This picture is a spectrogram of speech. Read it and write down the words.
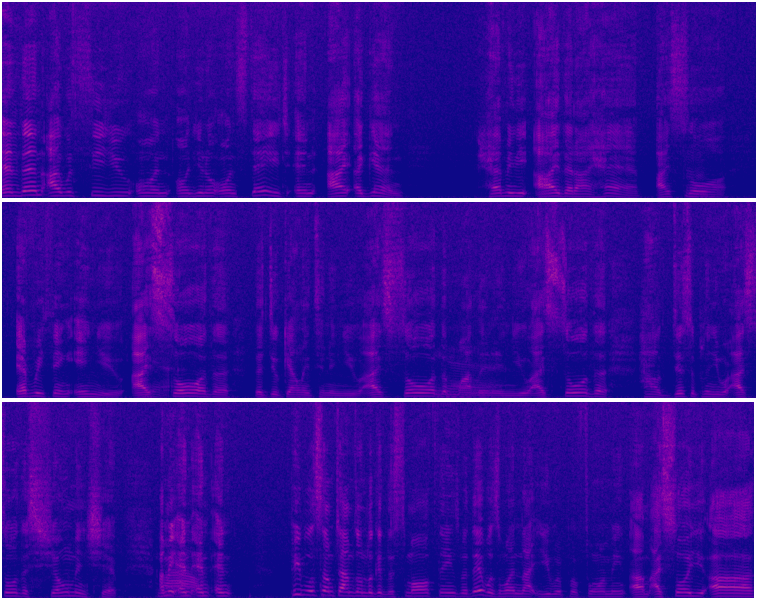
and then I would see you on, on, you know, on stage, and I again, having the eye that I have, I saw everything in you. I Yeah. saw the the Duke Ellington in you. I saw the modeling in you. I saw the how disciplined you were. I saw the showmanship. I mean, and, and and people sometimes don't look at the small things, but there was one night you were performing. Um, I saw you. Uh,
